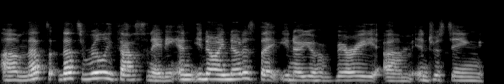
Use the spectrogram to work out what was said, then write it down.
um, that's that's really fascinating. And you know, I noticed that you know you have very um, interesting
